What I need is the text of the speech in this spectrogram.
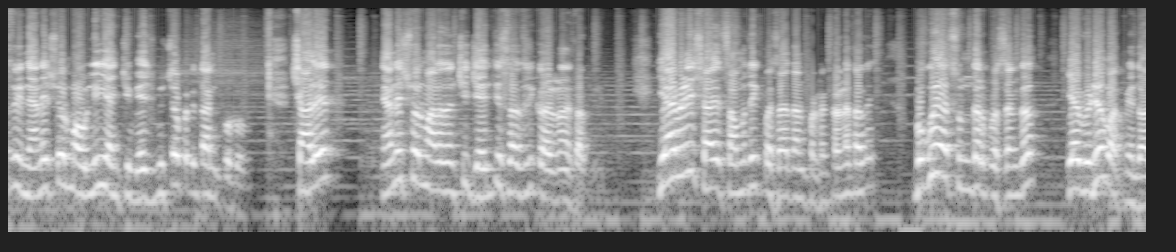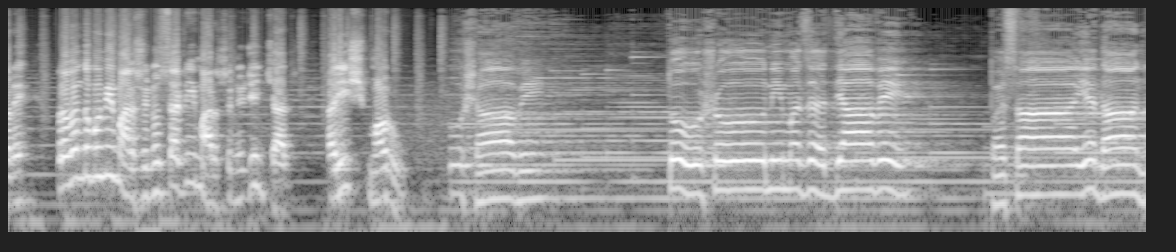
श्री ज्ञानेश्वर माऊली यांची वेशभूषा परिधान करून शाळेत ज्ञानेश्वर महाराजांची जयंती साजरी करण्यात आली. यावेळी शाळेत सामुदायिक प्रसारदान पठण करण्यात आले. बघूया सुंदर प्रसंग या व्हिडिओ बातमीद्वारे. प्रबंधभूमी महाराष्ट्र न्यूजसाठी महाराष्ट्र न्यूज इन्चार्ज हरीश मारू। तोषावे तोषो निमज द्यावे पसाय दान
